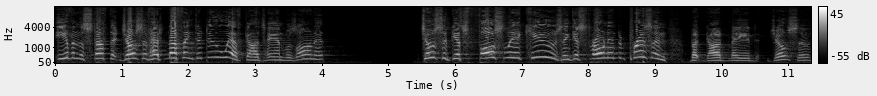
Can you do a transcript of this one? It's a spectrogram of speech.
even the stuff that Joseph had nothing to do with. God's hand was on it. Joseph gets falsely accused and gets thrown into prison, but God made Joseph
